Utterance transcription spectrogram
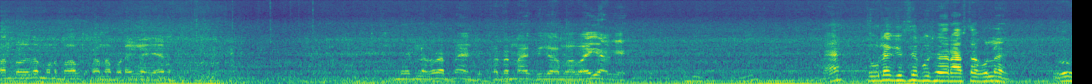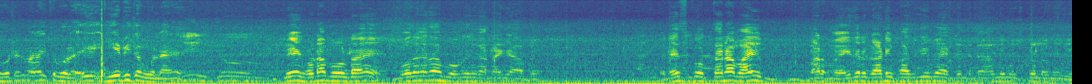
बंद हो तो मुड़ वापस आना पड़ेगा यार। मुझे लग रहा है जो खतरनाक दिखा मैं भाई आगे। हैं? तूने किससे पूछा रास्ता खुला है? वो होटल वाला ही तो बोला ये, ये भी तो बोला है। जो ये थोड़ा बोल रहा है वो तो कहता बुकिंग कर रहा है यहाँ पे। रिस्क होता है ना भाई बर्फ़ में इधर गाड़ी फंस गई मैं निकालनी मुश्किल हो गई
